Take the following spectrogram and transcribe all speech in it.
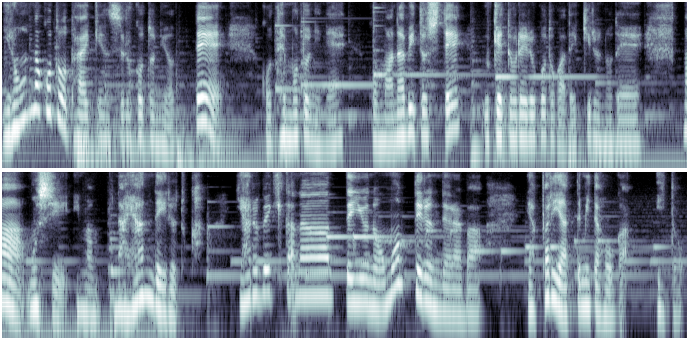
いろんなことを体験することによってこう手元にねこう学びとして受け取れることができるのでまあもし今悩んでいるとかやるべきかなっていうのを思ってるんであればやっぱりやってみた方がいいと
